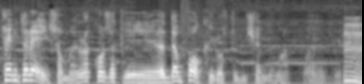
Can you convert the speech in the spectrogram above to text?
tenterei insomma è una cosa che è da un po' che lo sto dicendo Marco eh, mm.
